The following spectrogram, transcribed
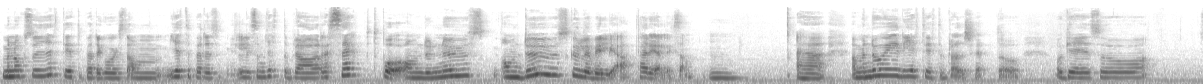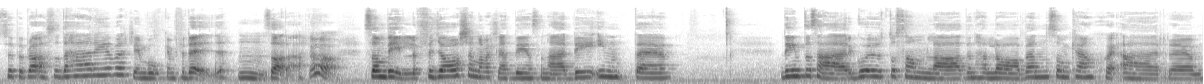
Men också jätte, jättepedagogiskt om jättepedagog, liksom jättebra recept på om du nu om du skulle vilja färga liksom. Mm. Eh, ja men då är det jätte, jättebra recept och, och grejer så superbra. Alltså det här är verkligen boken för dig, Mm. Sara Ja. som vill. För jag känner verkligen att det är en sån här, det är inte det är inte så här, gå ut och samla den här laven som kanske är eh,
